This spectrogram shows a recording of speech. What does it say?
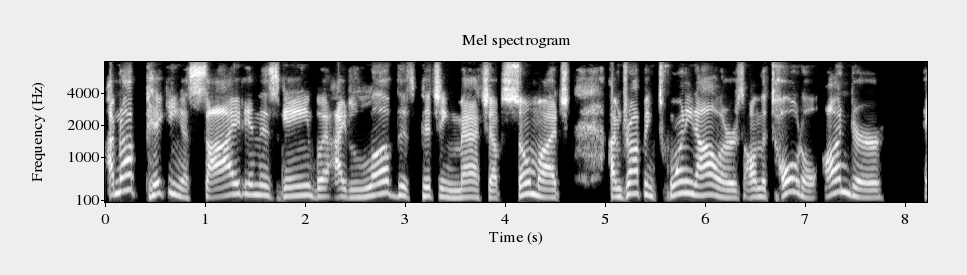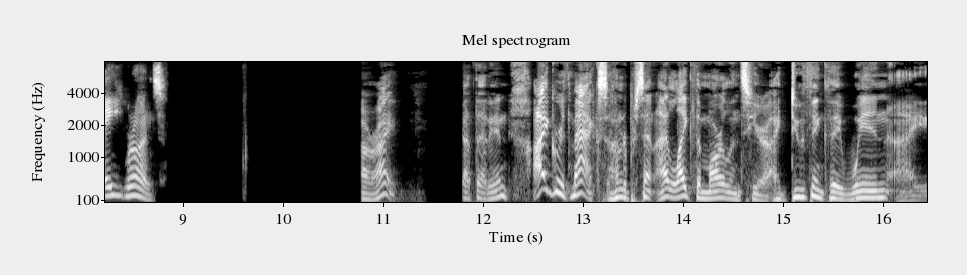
I'm not picking a side in this game, but I love this pitching matchup so much. I'm dropping twenty dollars on the total under eight runs. All right. Got that in. I agree with Max 100%. I like the Marlins here. I do think they win. I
